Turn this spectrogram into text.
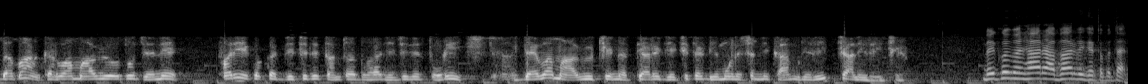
દબાણ કરવામાં આવ્યું હતું, જેને ફરી એક વખત જે છે તે તંત્ર દ્વારા જે છે તે તોડી દેવામાં આવ્યું છે અને અત્યારે જે છે તે ડિમોલેશનની કામગીરી ચાલી રહી છે. બિલકુલ, મનહાર, આભાર વિગતો બદલ.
